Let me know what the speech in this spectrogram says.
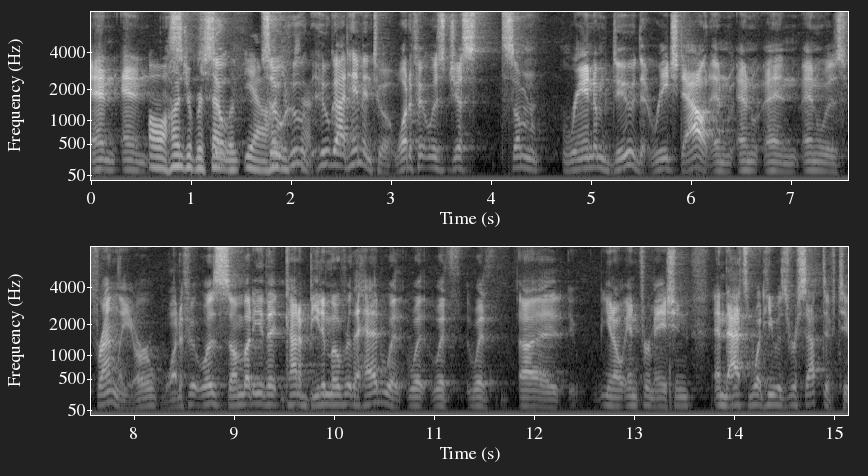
And and Oh, 100% So, was- yeah, so who 100%. who got him into it? What if it was just some random dude that reached out and and, and, and was friendly, or what if it was somebody that kind of beat him over the head with with with, with uh, you know information, and that's what he was receptive to.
